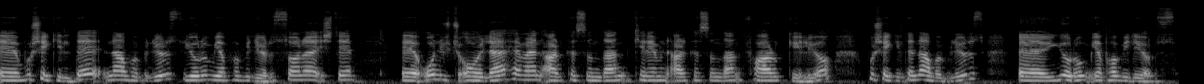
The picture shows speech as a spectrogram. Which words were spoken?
Bu şekilde ne yapabiliyoruz? Yorum yapabiliyoruz. Sonra işte 13 oyla hemen arkasından Kerem'in arkasından Faruk geliyor. Bu şekilde ne yapabiliyoruz? E, yorum yapabiliyoruz.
